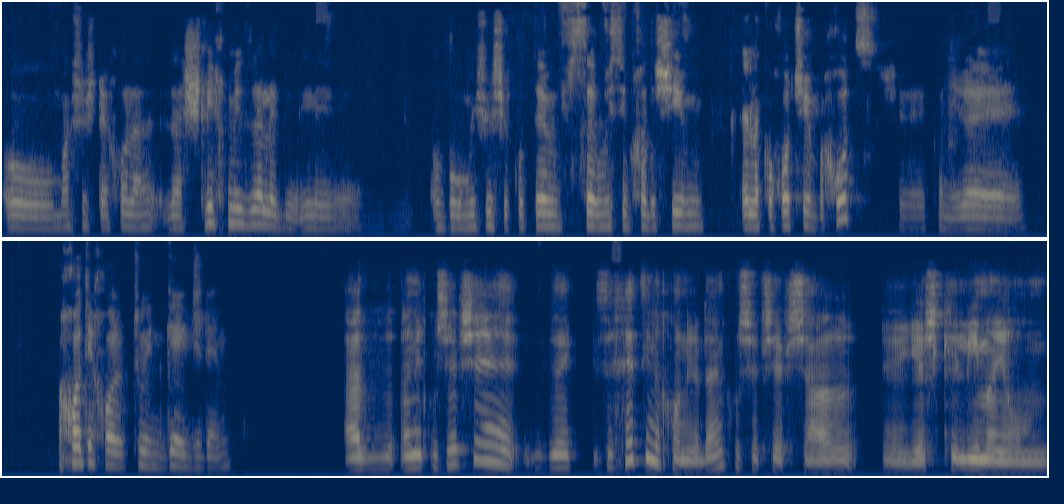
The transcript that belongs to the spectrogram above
או משהו שאתה יכול להשליך מזה ל, ל, עבור מישהו שכותב services חדשים ללקוחות שהם בחוץ, שכנראה פחות יכול to engage them. אז אני חושב שזה חצי נכון, אני עדיין חושב שאפשר, אה, יש כלים היום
